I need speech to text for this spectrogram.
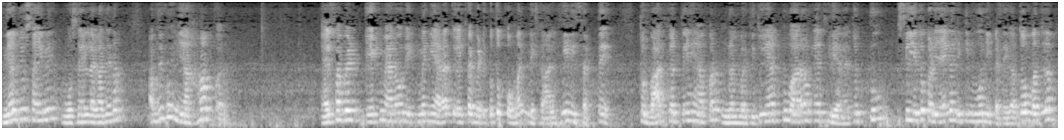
यहाँ जो साइन है, वो साइन लगा देना। अब देखो, यहाँ पर अल्फ़ाबेट एक में आ रहा है और एक में नहीं आ रहा तो अल्फ़ाबेट को तो कॉमन निकाल ही नहीं सकते। तो बात करते हैं यहाँ पर नंबर की। तो यहाँ टू आ रहा है और यहाँ थ्री आ रहा है। तो टू से ये तो कट जाएगा, लेकिन वो नहीं कटेगा। तो मतलब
